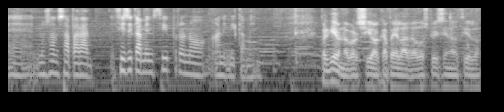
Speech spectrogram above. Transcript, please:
eh, no s'han separat. Físicament sí, però no anímicament. Per què hi ha una versió a capella de Los pies en el cielo?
